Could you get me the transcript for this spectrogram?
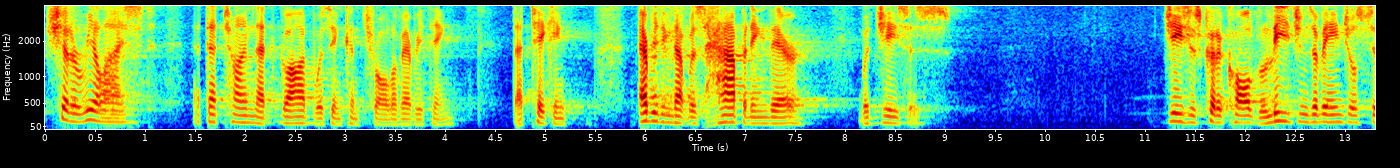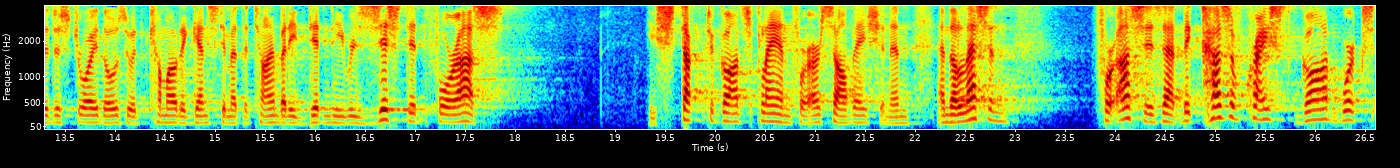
should have realized at that time that God was in control of everything, that taking everything that was happening there with Jesus. Jesus could have called legions of angels to destroy those who had come out against him at the time, but he didn't. He resisted for us. He stuck to God's plan for our salvation. And, and the lesson for us is that because of Christ, God works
